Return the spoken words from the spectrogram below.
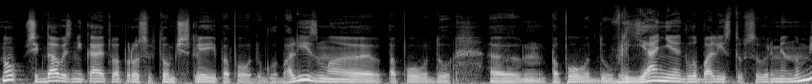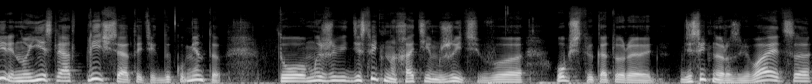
ну, всегда возникают вопросы, в том числе и по поводу глобализма, по поводу, э, по поводу влияния глобалистов в современном мире. Но если отвлечься от этих документов, то мы же ведь действительно хотим жить в обществе, которое действительно развивается,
